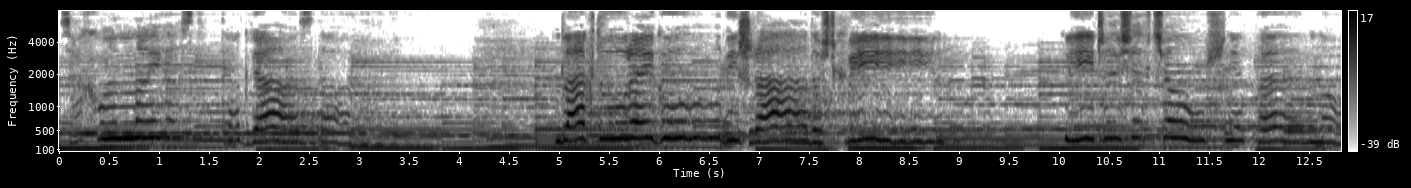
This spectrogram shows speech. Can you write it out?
Zachłanna jest ta gwiazda, dla której gubisz radość chwil. Liczy się wciąż niepewność,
